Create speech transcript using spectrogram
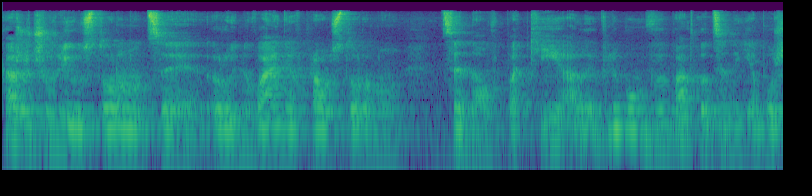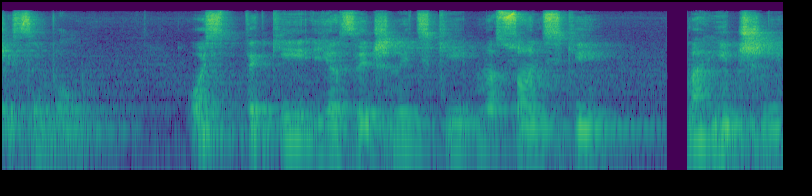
Кажуть, що в ліву сторону це руйнування, в праву сторону це навпаки, але в будь-якому випадку це не є Божий символ. Ось такі язичницькі, масонські, магічні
